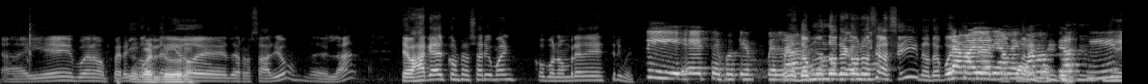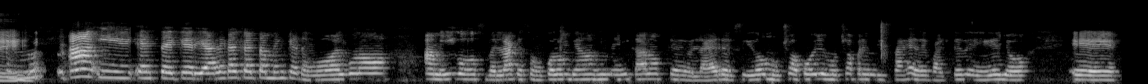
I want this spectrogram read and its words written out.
Ahí es. Bueno, espera el contenido de, de Rosario, de verdad. ¿Te vas a quedar con Rosario Man como nombre de streamer? Sí, este, porque ¿verdad? Oye, todo el mundo te conoce así, no te puedes La mayoría me conoce así. sí. Ah, y este quería recalcar también que tengo algunos amigos, ¿verdad? Que son colombianos y mexicanos que de verdad he recibido mucho apoyo y mucho aprendizaje de parte de ellos. Eh,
